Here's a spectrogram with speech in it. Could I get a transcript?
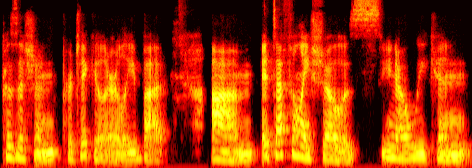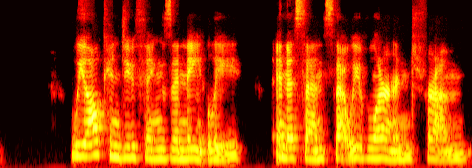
position particularly but um it definitely shows you know we can we all can do things innately in a sense that we've learned from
